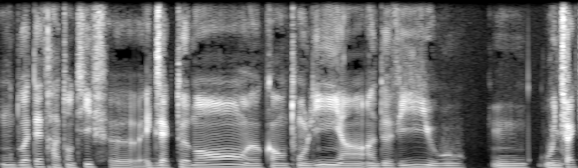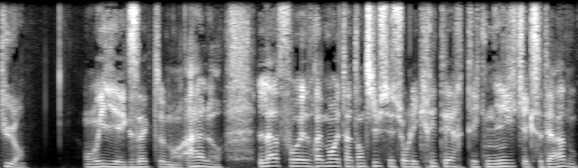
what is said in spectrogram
on doit être attentif euh, exactement euh, quand on lit un, un devis ou, ou, ou une facture? Oui, exactement. Alors là, faut vraiment être attentif, c'est sur les critères techniques, etc. Donc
